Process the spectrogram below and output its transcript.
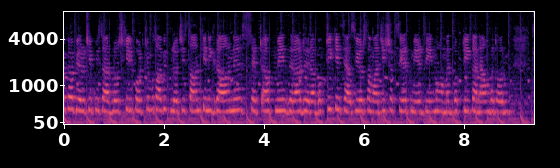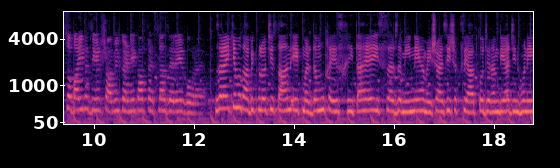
का ब्यूरो चीफ निसार बलोच की रिपोर्ट के मुताबिक बलोचिस्तान के निगरान सेटअप में जिला डेरा बख्टी के सियासी और समाजी शख्सियत मीरदीन मोहम्मद बख्टी का नाम बतौर सूबाई वज़ीर शामिल करने का फैसला जेर गौर है। जराये के मुताबिक बलोचिस्तान एक मरदम खेज खीता है। इस सरजमीन ने हमेशा ऐसी शख्सियात को जन्म दिया जिन्होंने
